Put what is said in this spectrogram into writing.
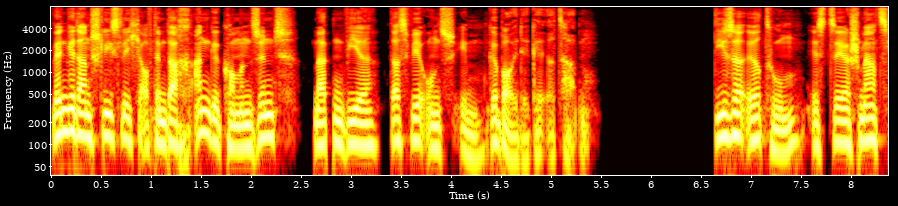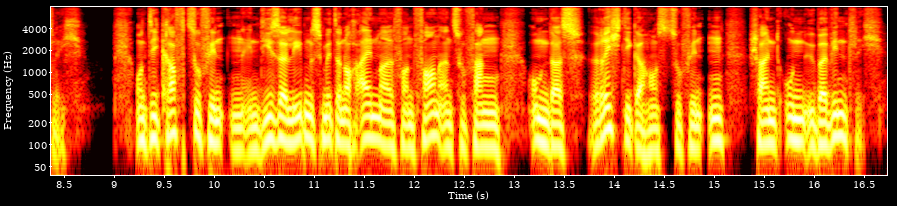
Wenn wir dann schließlich auf dem Dach angekommen sind, merken wir, dass wir uns im Gebäude geirrt haben. Dieser Irrtum ist sehr schmerzlich. Und die Kraft zu finden, in dieser Lebensmitte noch einmal von vorn anzufangen, um das richtige Haus zu finden, scheint unüberwindlich.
